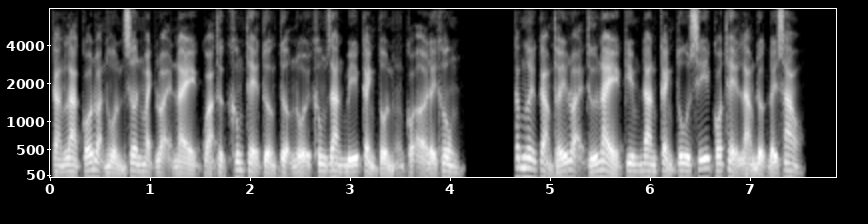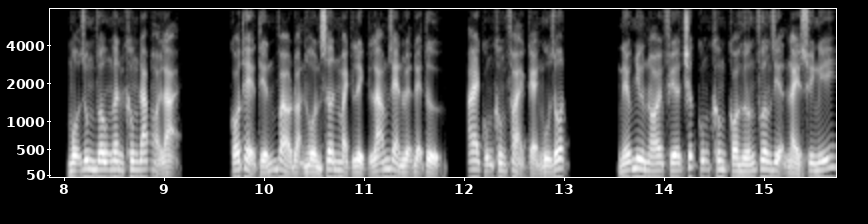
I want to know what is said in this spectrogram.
càng là có đoạn hồn sơn mạch loại này quả thực không thể tưởng tượng nổi không gian bí cảnh tồn có ở đây không? Các ngươi cảm thấy loại thứ này kim đan cảnh tu sĩ có thể làm được đấy sao? Mộ dung vô ngân không đáp hỏi lại. Có thể tiến vào đoạn hồn sơn mạch lịch lãm rèn luyện đệ tử, ai cũng không phải kẻ ngu dốt. Nếu như nói phía trước cũng không có hướng phương diện này suy nghĩ,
